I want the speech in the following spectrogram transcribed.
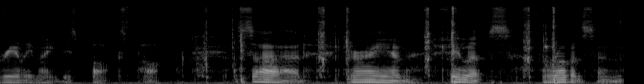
really make this box pop? Sard, Graham, Phillips, Robinson.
